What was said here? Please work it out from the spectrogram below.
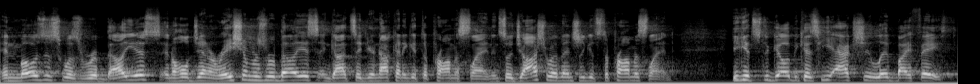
And Moses was rebellious, and a whole generation was rebellious, and God said, You're not going to get the promised land. And so Joshua eventually gets the promised land. He gets to go because he actually lived by faith.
